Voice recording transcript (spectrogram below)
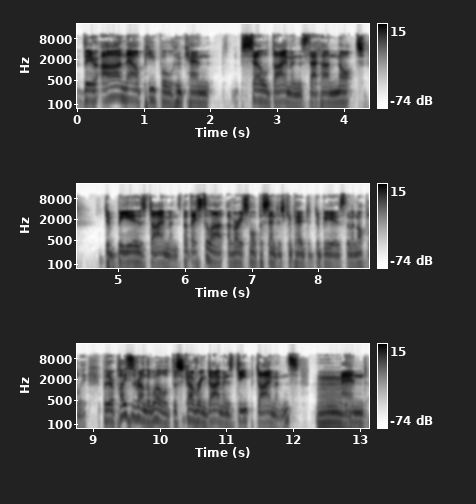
there are now people who can sell diamonds that are not De Beers diamonds, but they still are a very small percentage compared to De Beers, the monopoly. But there are places around the world discovering diamonds, deep diamonds, hmm. and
